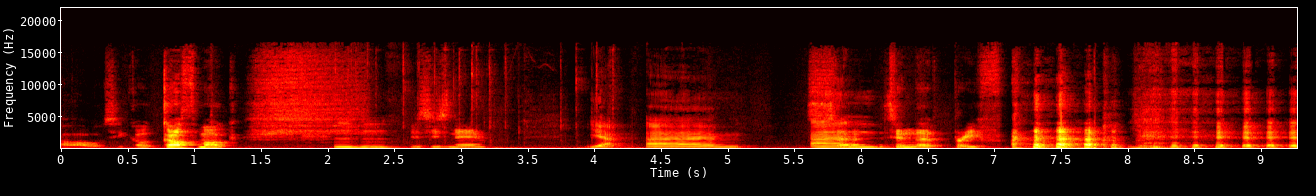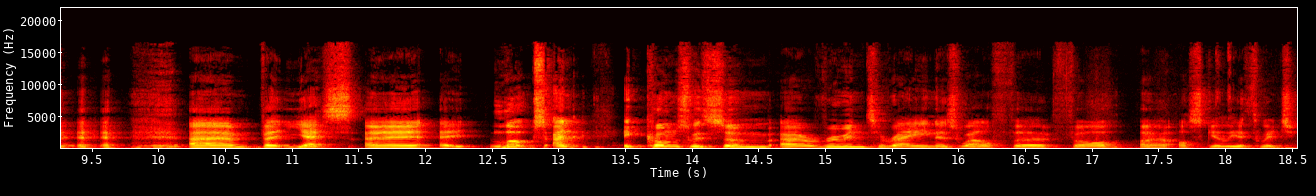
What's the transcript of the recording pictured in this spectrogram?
oh, what's he called? Gothmog mhm, is his name. Yeah, um, It's, and it's in the brief. um, but yes, uh, it looks and it comes with some uh, ruined terrain as well for for uh, Osgiliath, which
